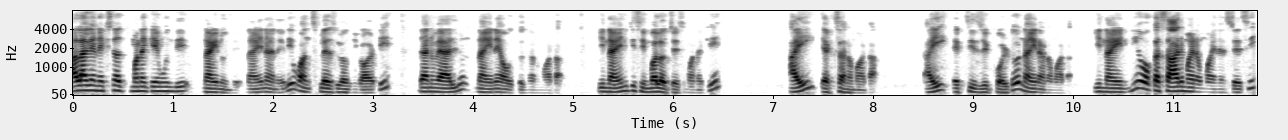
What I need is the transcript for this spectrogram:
అలాగే నెక్స్ట్ మనకేముంది? నైన్ ఉంది. నైన్ అనేది వన్స్ ప్లేస్లో ఉంది కాబట్టి దాని వాల్యూ నైనే అవుతుంది అనమాట ఈ నైన్కి సింబల్ వచ్చేసి మనకి ఐ ఎక్స్ అనమాట I X is equal to nine అనమాట ఈ నైన్ని ఒకసారి మనం మైనస్ చేసి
